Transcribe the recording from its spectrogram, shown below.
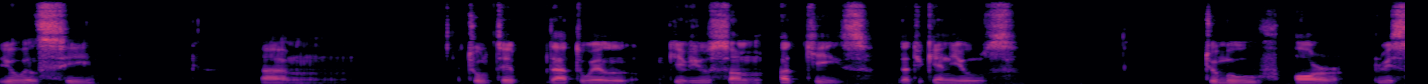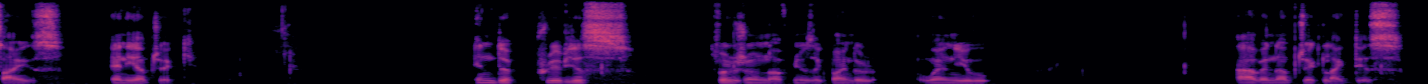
you will see um, tooltip that will give you some hotkeys that you can use to move or resize any object. In the previous version of Music Binder, when you have an object like this,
